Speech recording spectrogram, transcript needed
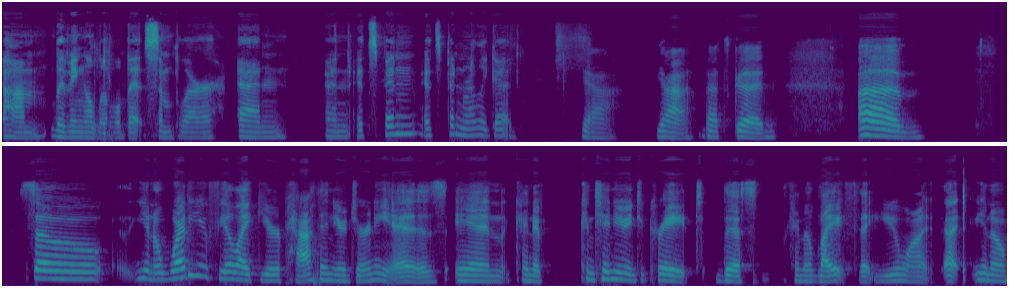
um, living a little bit simpler. And and it's been it's been really good. Yeah. Yeah. That's good. Um so you know what do you feel like your path and your journey is in kind of continuing to create this kind of life that you want? Uh, you know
